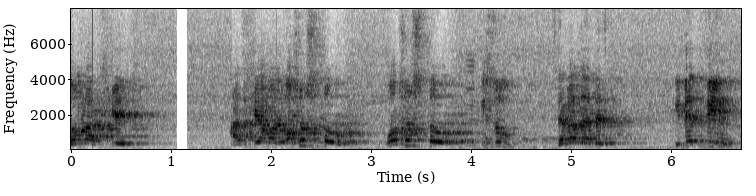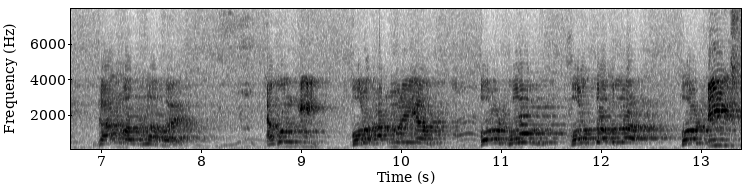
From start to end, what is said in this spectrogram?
তোমরা আজকে আজকে আমাদের অসুস্থ অসুস্থ কিছু দেখা যায় যে ঈদের দিন গান বাজনা হয়। এমনকি বড় হারমোনিয়াম, বড় ঢোল, বড় তবলা, বড় ডিস্ক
